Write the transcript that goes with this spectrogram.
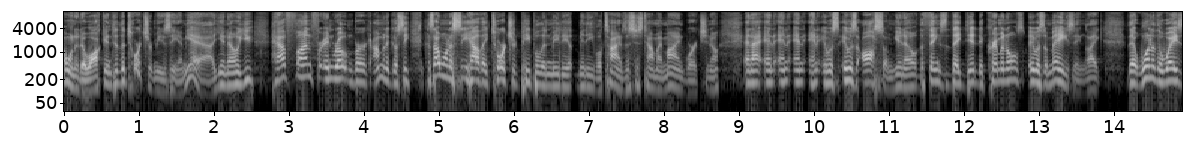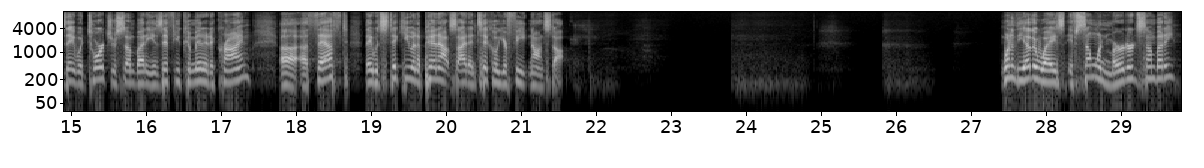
I wanted to walk into the torture museum. Yeah, you know, you have fun for in Rothenburg. I'm going to go see because I want to see how they tortured people in medieval, medieval times. That's just how my mind works, you know. And I and, and and and it was it was awesome, you know, the things that they did to criminals. It was amazing. Like that one of the ways they would torture somebody is if you committed a crime, uh, a theft, they would stick you in a pen outside and tickle your feet nonstop. One of the other ways, if someone murdered somebody,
